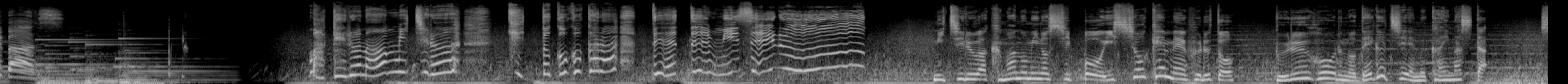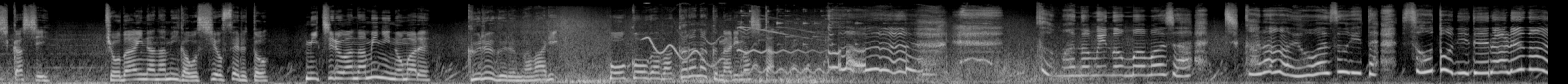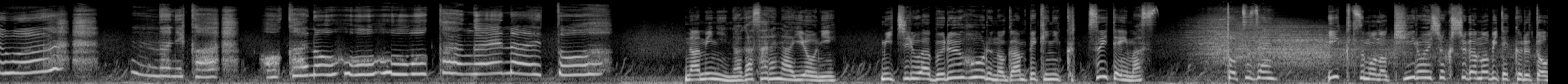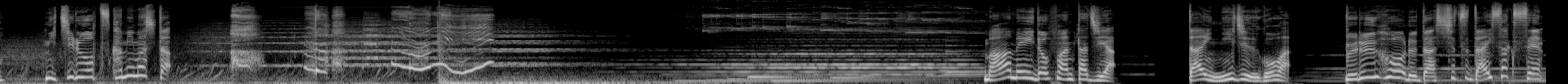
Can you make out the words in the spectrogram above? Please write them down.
ビバス。負けるなみちるきっとここから出てみせる。みちるは熊の実の尻尾を一生懸命振るとブルーホールの出口へ向かいました。しかし巨大な波が押し寄せるとみちるは波に飲まれぐるぐる回り方向がわからなくなりました。熊の実のままじゃ力が弱すぎて外に出られないわ。何か他の方法を考えないと。波に流されないようにみちるはブルーホールの岸壁にくっついています。突然いくつもの黄色い触手が伸びてくるとみちるをつかみました。マーメイドファンタジア第25話ブルーホール脱出大作戦。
